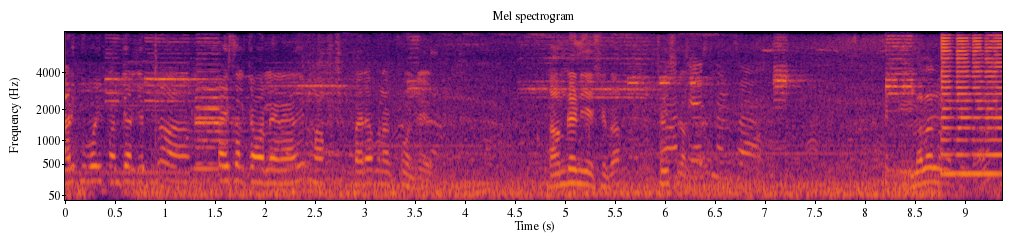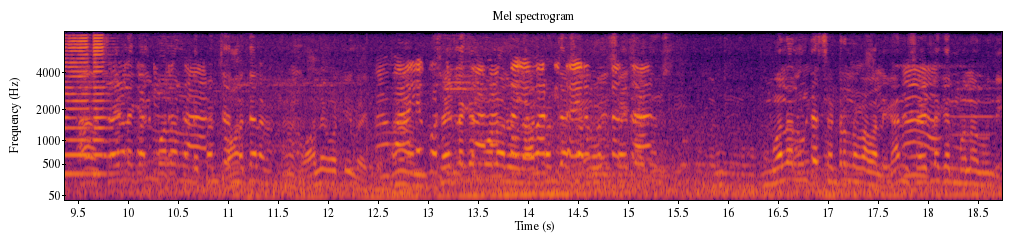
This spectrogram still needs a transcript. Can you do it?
ఆడికి పోయి పంచారు చెప్పిన పైసలు కవర్ లేనది మా భార్య నాకు ఫోన్ చేయదు కంప్లైంట్ చేసిందా? చేసినాం. సైడ్లోకి వెళ్ళి మూలాలు ఉండే పంచాయత్ మధ్యలో. వాళ్ళే కొట్టింది వాళ్ళే. మూలాలు సైడ్? మూలాలు ఉంటే సెంట్రల్లో రావాలి. కానీ సైడ్ లకి మూలాలు ఉంది.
